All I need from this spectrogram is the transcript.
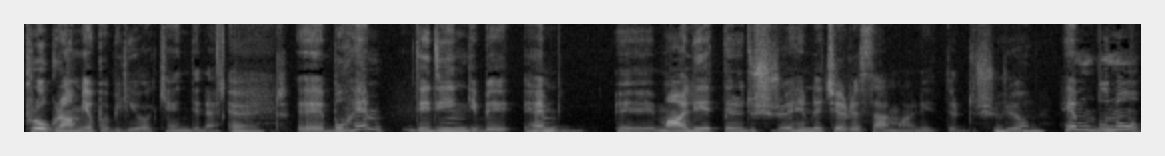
program yapabiliyor kendine. Evet. E, bu hem dediğin gibi hem e, maliyetleri düşürüyor hem de çevresel maliyetleri düşürüyor. Hı hı. Hem bunu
